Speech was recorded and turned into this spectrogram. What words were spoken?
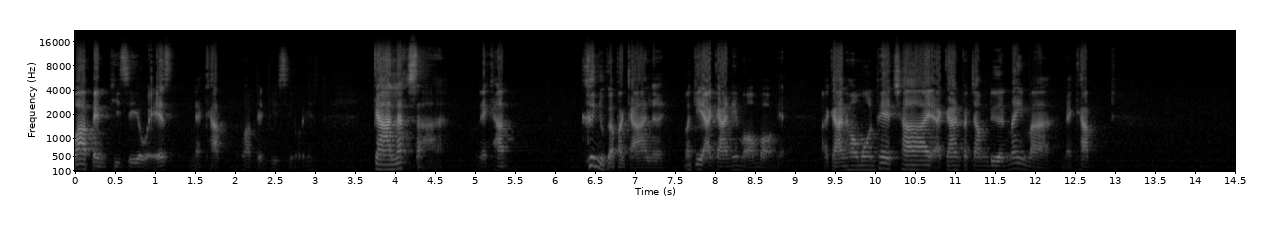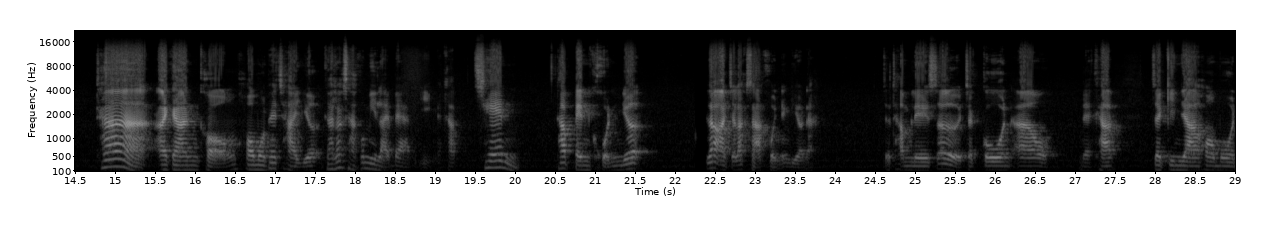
ว่าเป็น PCOS นะครับว่าเป็น PCOS การรักษานะครับขึ้นอยู่กับอาการเลย เมื่อกี้อาการที่หมอบอกเนี่ยอาการฮอร์โมนเพศชาย อาการประจำเดือนไม่มานะครับ ถ้าอาการของฮอร์โมนเพศชายเยอะการรักษาก็มีหลายแบบอีกนะครับ เช่นถ้าเป็นขนเยอะ เราอาจจะรักษาขนอย่างเดียวนะ จะทำเลเซอร์จะโกนเอานะครับ จะกินยาฮอร์โมน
